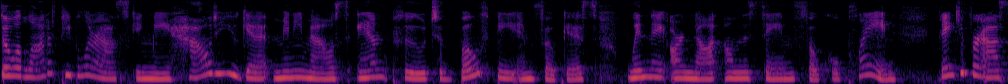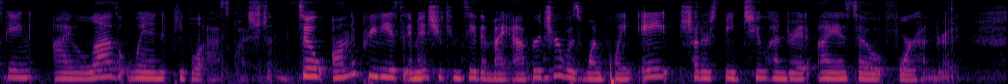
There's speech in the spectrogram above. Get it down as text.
So a lot of people are asking me, how do you get Minnie Mouse and Pooh to both be in focus when they are not on the same focal plane? Thank you for asking. I love when people ask questions. So on the previous image, you can see that my aperture was 1.8, shutter speed 200, ISO 400.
